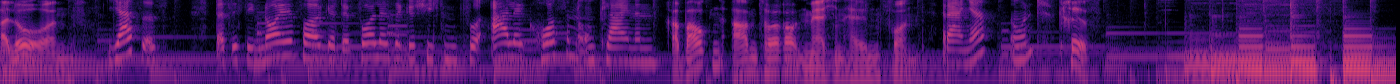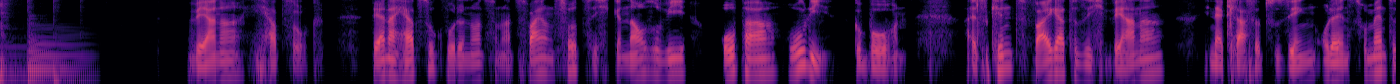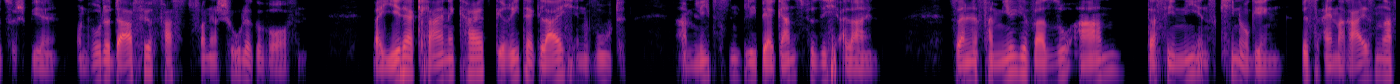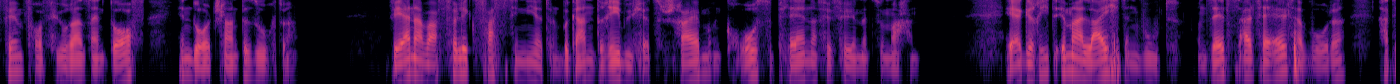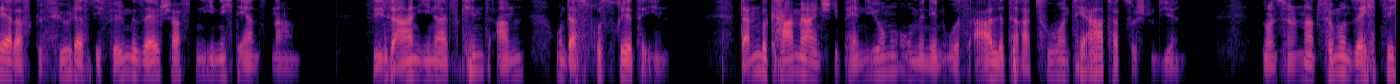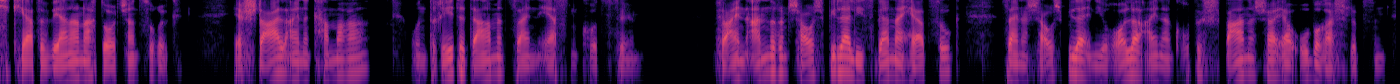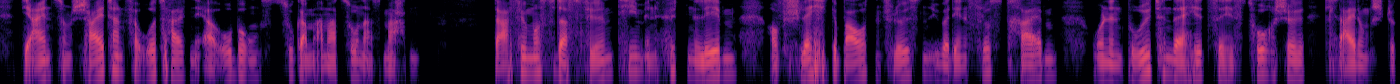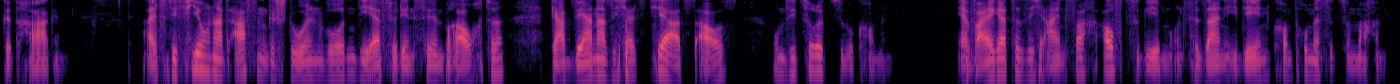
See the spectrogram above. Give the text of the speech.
Hallo und Jasses, das ist die neue Folge der Vorlesegeschichten für alle Großen und Kleinen. Rabauken, Abenteurer und Märchenhelden von Rania und Chris. Werner Herzog. Werner Herzog wurde 1942 genauso wie Opa Rudi geboren. Als Kind weigerte sich Werner, in der Klasse zu singen oder Instrumente zu spielen und wurde dafür fast von der Schule geworfen. Bei jeder Kleinigkeit geriet er gleich in Wut. Am liebsten blieb er ganz für sich allein. Seine Familie war so arm, dass sie nie ins Kino ging, bis ein reisender Filmvorführer sein Dorf in Deutschland besuchte. Werner war völlig fasziniert und begann Drehbücher zu schreiben und große Pläne für Filme zu machen. Er geriet immer leicht in Wut, und selbst als er älter wurde, hatte er das Gefühl, dass die Filmgesellschaften ihn nicht ernst nahmen. Sie sahen ihn als Kind an, und das frustrierte ihn. Dann bekam er ein Stipendium, um in den USA Literatur und Theater zu studieren. 1965 kehrte Werner nach Deutschland zurück. Er stahl eine Kamera und drehte damit seinen ersten Kurzfilm. Für einen anderen Schauspieler ließ Werner Herzog seine Schauspieler in die Rolle einer Gruppe spanischer Eroberer schlüpfen, die einen zum Scheitern verurteilten Eroberungszug am Amazonas machten. Dafür musste das Filmteam in Hütten leben, auf schlecht gebauten Flößen über den Fluss treiben und in brütender Hitze historische Kleidungsstücke tragen. Als die 400 Affen gestohlen wurden, die er für den Film brauchte, gab Werner sich als Tierarzt aus, um sie zurückzubekommen. Er weigerte sich einfach aufzugeben und für seine Ideen Kompromisse zu machen.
